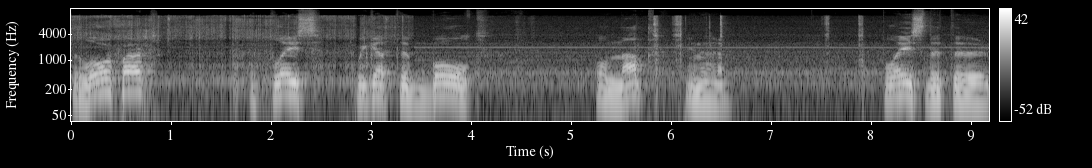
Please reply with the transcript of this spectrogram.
the lower part, the place we got the bolt or nut in a place that uh,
